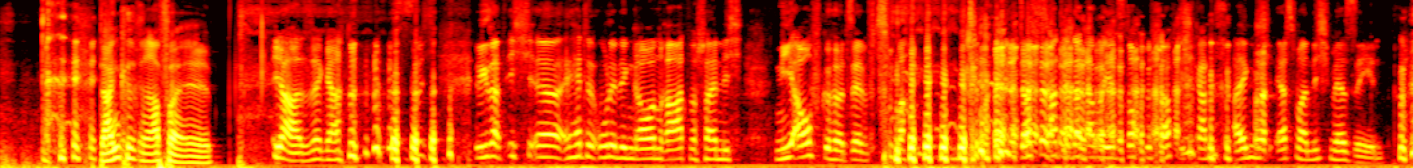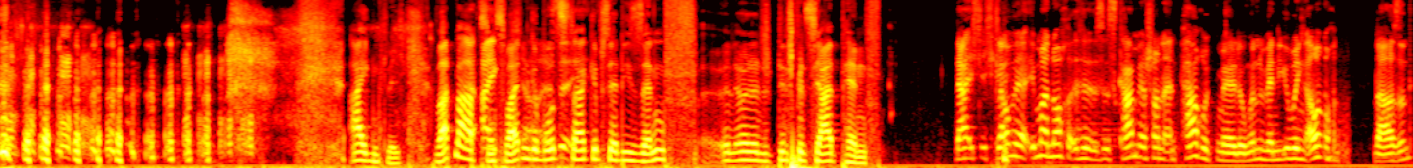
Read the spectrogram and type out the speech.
Danke, Raphael. Ja, sehr gerne. Wie gesagt, ich äh, hätte ohne den grauen Rat wahrscheinlich nie aufgehört, Senf zu machen. Das hat er dann aber jetzt doch geschafft. Ich kann es eigentlich erstmal nicht mehr sehen. Eigentlich. Wart mal ab, Ja, zum zweiten ja. Also, Geburtstag gibt's ja die Senf, äh, den Spezialpenf. Ja, ich, ich glaube ja immer noch, es, es kamen ja schon ein paar Rückmeldungen, wenn die übrigens auch noch da sind.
